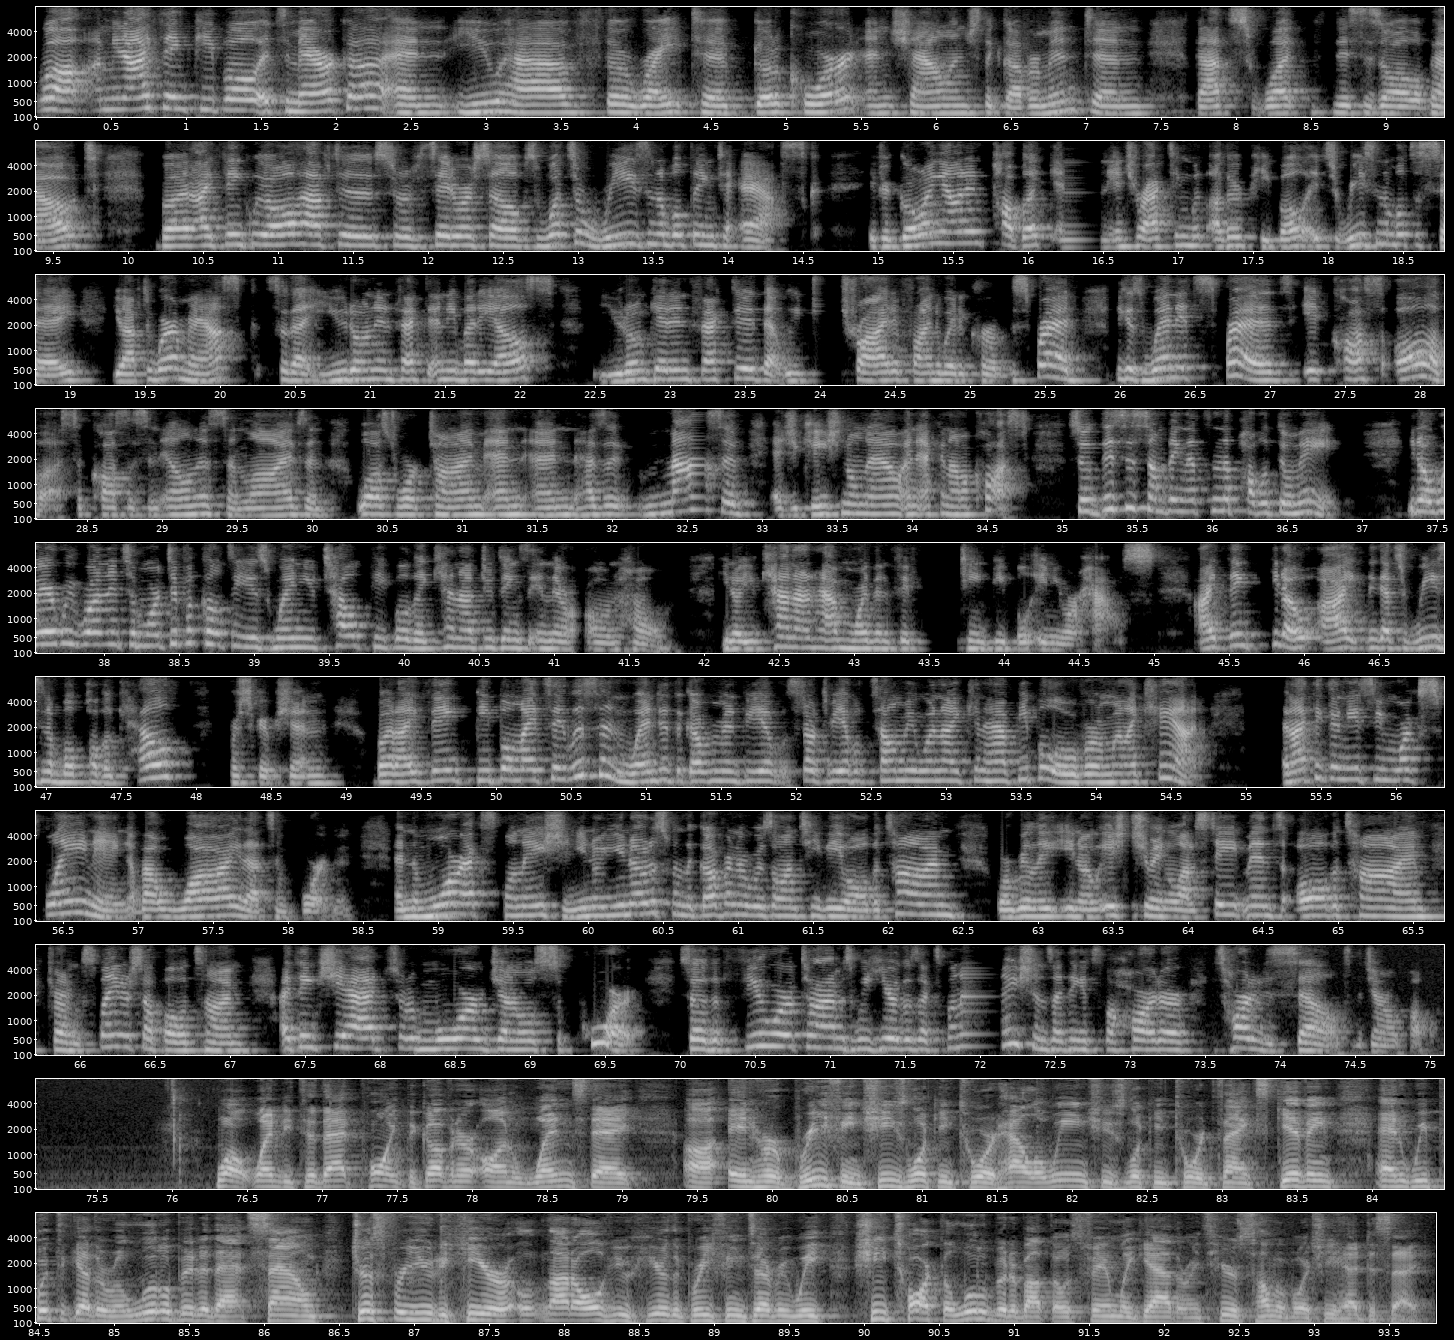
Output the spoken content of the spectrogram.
Well, I mean, I think people, it's America, and you have the right to go to court and challenge the government, and that's what this is all about. But I think we all have to sort of say to ourselves, what's a reasonable thing to ask? If you're going out in public and interacting with other people, it's reasonable to say you have to wear a mask so that you don't infect anybody else you don't get infected, that we try to find a way to curb the spread. Because when it spreads, it costs all of us. It costs us an illness and lives and lost work time and, and has a massive educational now and economic cost. So this is something that's in the public domain. You know, where we run into more difficulty is when you tell people they cannot do things in their own home. You know, you cannot have more than 15 people in your house. I think, you know, I think that's reasonable public health prescription. But I think people might say, listen, when did the government be able start to be able to tell me when I can have people over and when I can't? And I think there needs to be more explaining about why that's important. And the more explanation, you know, you notice when the governor was on TV all the time, or really, you know, issuing a lot of statements all the time, trying to explain herself all the time, I think she had sort of more general support. So the fewer times we hear those explanations, I think it's the harder, it's harder to sell to the general public. Well, Wendy, to that point, the governor on Wednesday, uh, in her briefing, she's looking toward Halloween, she's looking toward Thanksgiving, and we put together a little bit of that sound just for you to hear. Not all of you hear the briefings every week. She talked a little bit about those family gatherings. Here's some of what she had to say.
